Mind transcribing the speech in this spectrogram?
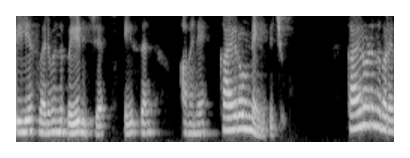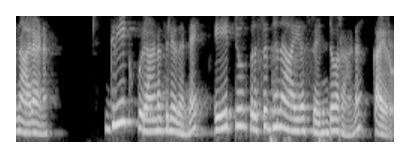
പീലിയസ് വരുമെന്ന് പേടിച്ച് ഏസൻ അവനെ കൈറോണിനെ ഏൽപ്പിച്ചു. കൈറോൺ എന്ന് പറയുന്ന ആരാണ്? ഗ്രീക്ക് പുരാണത്തിലെ തന്നെ ഏറ്റവും പ്രസിദ്ധനായ ആണ് കൈറോൺ.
